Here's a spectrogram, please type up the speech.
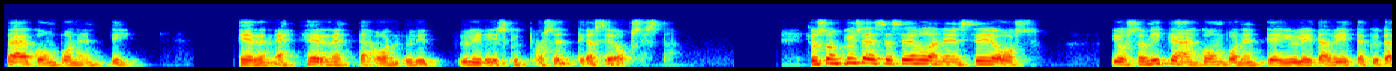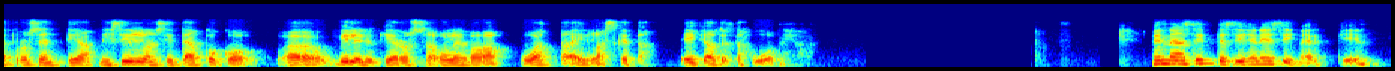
pääkomponentti hernettä on yli 50% seoksesta. Jos on kyseessä sellainen seos, jossa mikään komponentti ei ylitä 50%, niin silloin sitä koko viljelykierrossa olevaa vuotta ei lasketa eikä oteta huomioon. Mennään sitten siihen esimerkkiin.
